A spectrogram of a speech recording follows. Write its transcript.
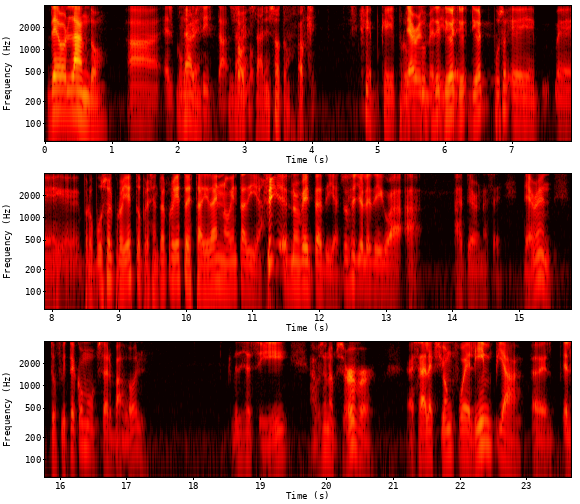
de Orlando, ah, el congresista Darren, Soto. Darren Soto. Que, que pro- Darren pro- me dio- dice- dio- dio- puso, eh, eh, propuso el proyecto, presentó el proyecto de estadidad en 90 días. Sí, en 90 días. Entonces yo le digo a, a, a Darren, así, Darren, tú fuiste como observador. Me dice, sí, I was an observer. Esa elección fue limpia, el, el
